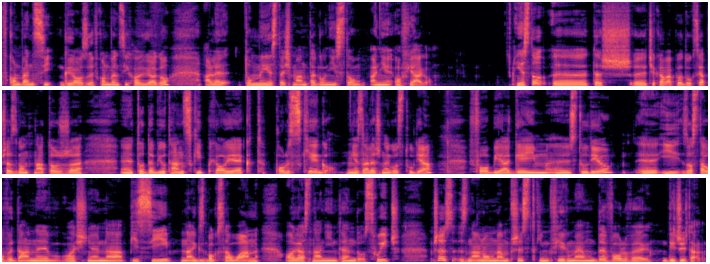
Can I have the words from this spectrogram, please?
w konwencji grozy, w konwencji horroru, ale to my jesteśmy antagonistą, a nie ofiarą. Jest to y, też y, ciekawa produkcja przez wzgląd na to, że y, to debiutancki projekt polskiego niezależnego studia, Phobia Game Studio i został wydany właśnie na PC, na Xboxa One oraz na Nintendo Switch przez znaną nam wszystkim firmę Devolver Digital.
